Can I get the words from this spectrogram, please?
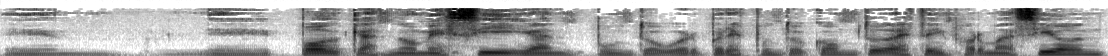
eh, podcastnomesigan.wordpress.com toda esta información.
